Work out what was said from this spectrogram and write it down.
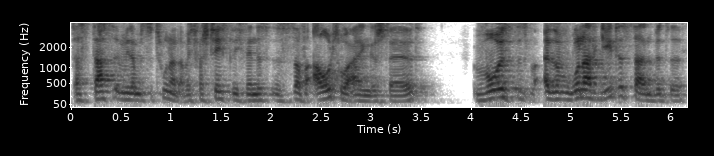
dass das irgendwie damit zu tun hat. Aber ich verstehe es nicht, wenn das, das ist auf Auto eingestellt. Wo ist das, also wonach geht es dann bitte?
